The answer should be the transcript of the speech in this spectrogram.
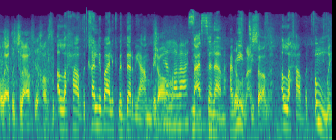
الله يعطيك العافية خالتي. الله حافظك. خلي بالك من الدرب يا عمري. إن شاء الله. يلا مع السلامة. مع السلامة يلا حبيبتي. مع السلامة. الله حافظك. أمي.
